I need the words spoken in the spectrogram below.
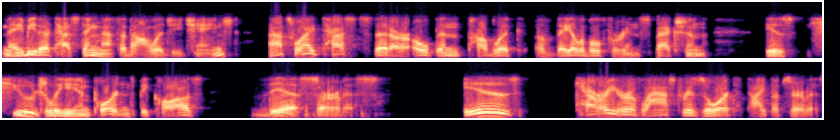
Maybe their testing methodology changed. That's why tests that are open, public, available for inspection is hugely important because this service is carrier of last resort type of service.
